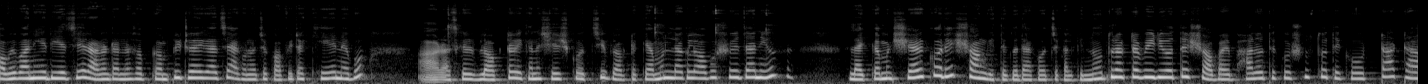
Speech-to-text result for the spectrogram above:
কফি বানিয়ে দিয়েছে। রান্না টান্না সব কমপ্লিট হয়ে গেছে। এখন হচ্ছে কফিটা খেয়ে নেব। আর আজকের ব্লগটাও এখানে শেষ করছি। ব্লগটা কেমন লাগল অবশ্যই জানিও। লাইক কমেন্ট শেয়ার করে সঙ্গে থেকে। দেখা হচ্ছে কালকে নতুন একটা ভিডিওতে। সবাই ভালো থেকো, সুস্থ থেকো। টাটা!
